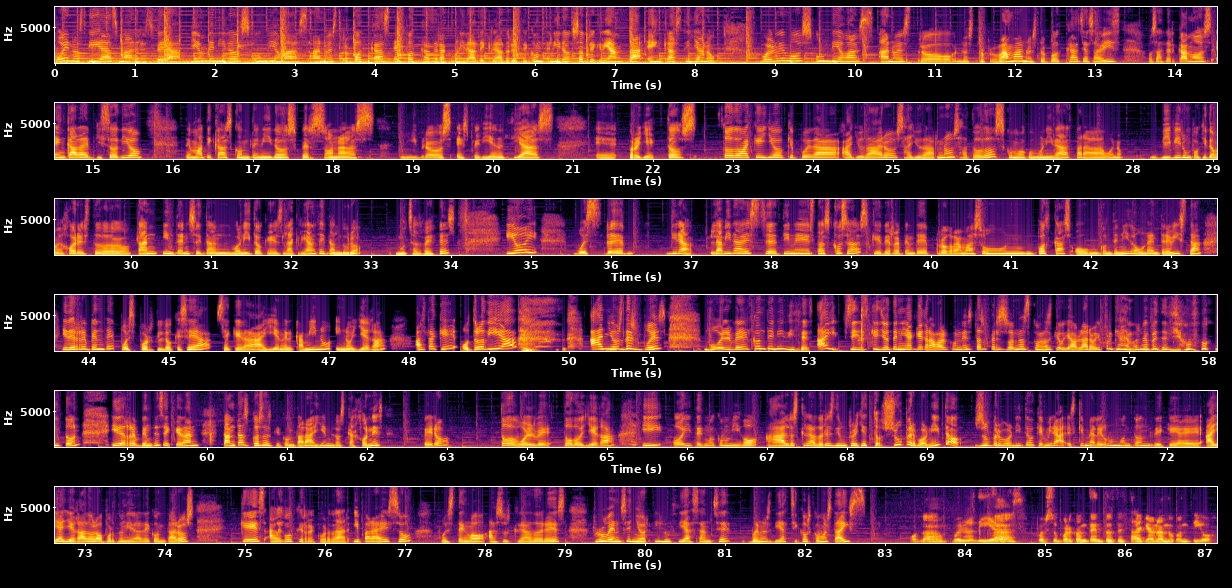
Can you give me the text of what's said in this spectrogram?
Buenos días, Madre Esfera. Bienvenidos un día más a nuestro podcast, el podcast de la comunidad de creadores de contenido sobre crianza en castellano. Volvemos un día más a nuestro, nuestro programa, nuestro podcast. Ya sabéis, os acercamos en cada episodio temáticas, contenidos, personas, libros, experiencias, eh, proyectos todo aquello que pueda ayudaros, ayudarnos a todos como comunidad para, bueno, vivir un poquito mejor esto tan intenso y tan bonito que es la crianza y tan duro muchas veces. Y hoy, pues, eh, mira, la vida es, eh, tiene estas cosas que de repente programas un podcast o un contenido o una entrevista y de repente, pues por lo que sea, se queda ahí en el camino y no llega hasta que otro día, años después, vuelve el contenido y dices, ay, sí, es que yo tenía que grabar con estas personas con las que voy a hablar hoy porque además me apeteció un montón y de repente se quedan tantas cosas que contar ahí en los cajones, pero todo vuelve, todo llega y hoy tengo conmigo a los creadores de un proyecto súper bonito, súper bonito que mira, es que me alegro un montón de que haya llegado la oportunidad de contaros que es algo que recordar. Y para eso, pues tengo a sus creadores Rubén Señor y Lucía Sánchez. Buenos días chicos, ¿cómo estáis? Hola. Buenos días, pues súper contentos de estar aquí hablando contigo.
